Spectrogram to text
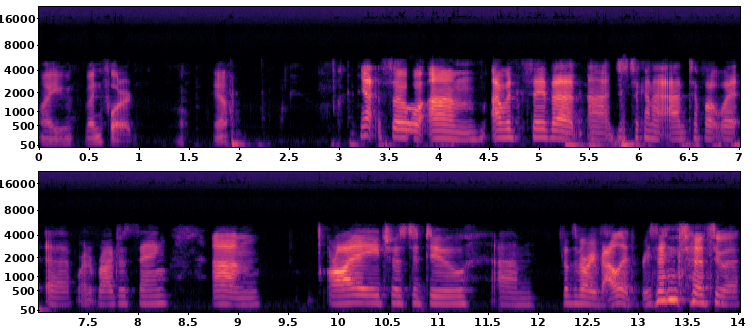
I went for it. Yeah. Yeah, so um, I would say that uh, just to kind of add to what what, uh, was saying, um, I chose to do. Um, that's a very valid reason to do a,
